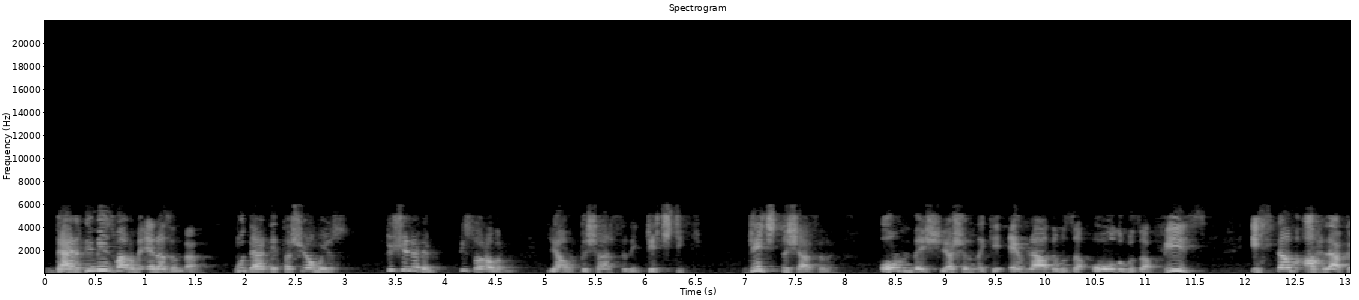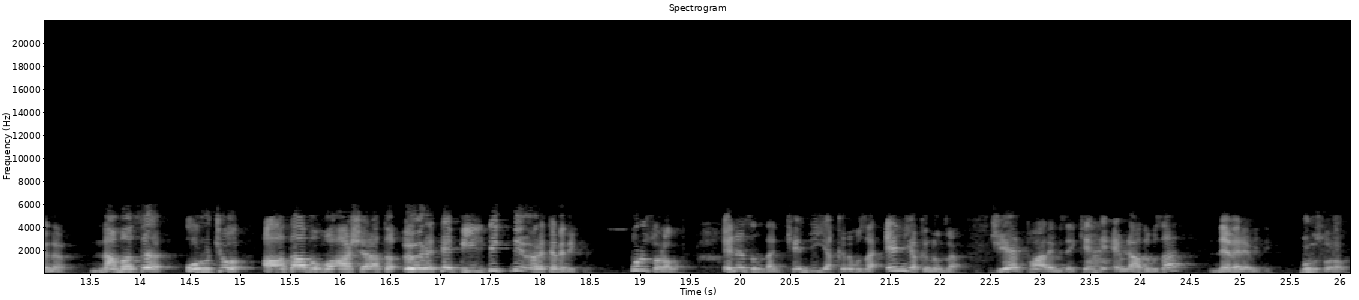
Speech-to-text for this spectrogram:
Derdimiz var mı en azından? Bu derdi taşıyor muyuz? Düşünelim, bir soralım. Ya dışarısını geçtik. Geç dışarısını. 15 yaşındaki evladımıza, oğlumuza biz İslam ahlakını, namazı, orucu, adabı, muaşeratı öğretebildik mi, öğretemedik mi? Bunu soralım. En azından kendi yakınımıza, en yakınımıza, ciğerparemize, kendi evladımıza ne verebildik? Bunu soralım.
